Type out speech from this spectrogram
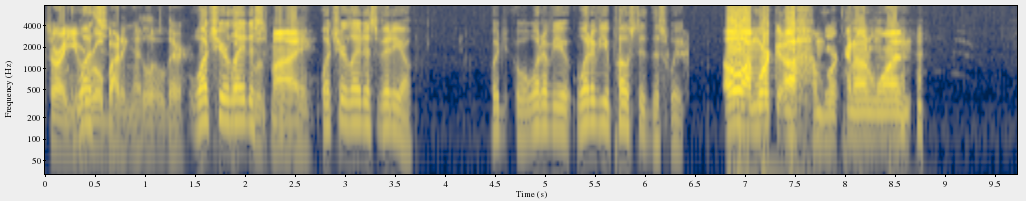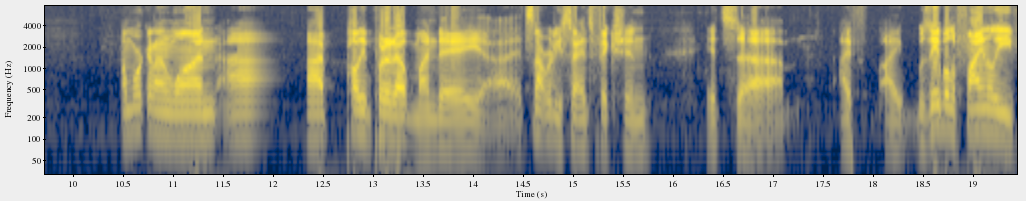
Sorry, you were What's- roboting a little there. What's your What latest? was my? What's your latest video? What what have you what have you posted this week? Oh, I'm working. Uh, I'm working on one. I'm working on one. Uh, I probably put it out Monday. Uh, it's not really science fiction. It's. Um, I I was able to finally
